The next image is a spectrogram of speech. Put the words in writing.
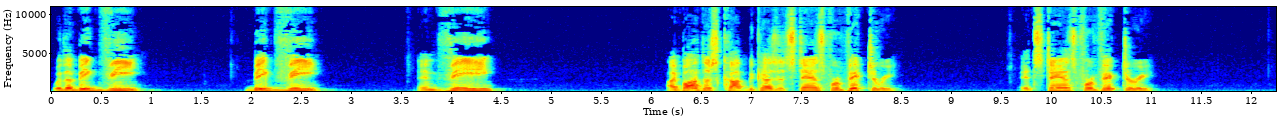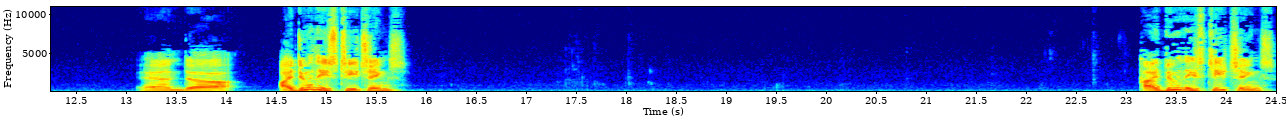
with a big V, big V, and V. I bought this cup because it stands for victory. It stands for victory. And uh, I do these teachings I do these teachings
